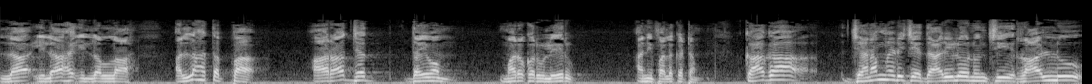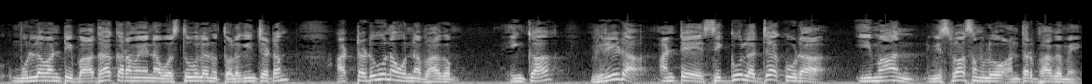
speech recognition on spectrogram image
లా ఇలాహ ఇల్లల్లాహ్ అల్లాహ్ తప్ప ఆరాధ్య దైవం మరొకరు లేరు అని పలకటం. కాగా జనం నడిచే దారిలో నుంచి రాళ్ళు ముళ్ళ వంటి బాధాకరమైన వస్తువులను తొలగించటం అట్టడుగున ఉన్న భాగం. ఇంకా విరీడ అంటే సిగ్గు లజ్జ కూడా ఈమాన్ విశ్వాసంలో అంతర్భాగమే.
